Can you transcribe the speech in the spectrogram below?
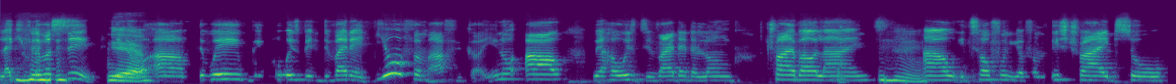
like you've never seen. You yeah. know, um, the way we've always been divided. You're from Africa, you know how we are always divided along tribal lines, mm-hmm. how it's often you're from this tribe, so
